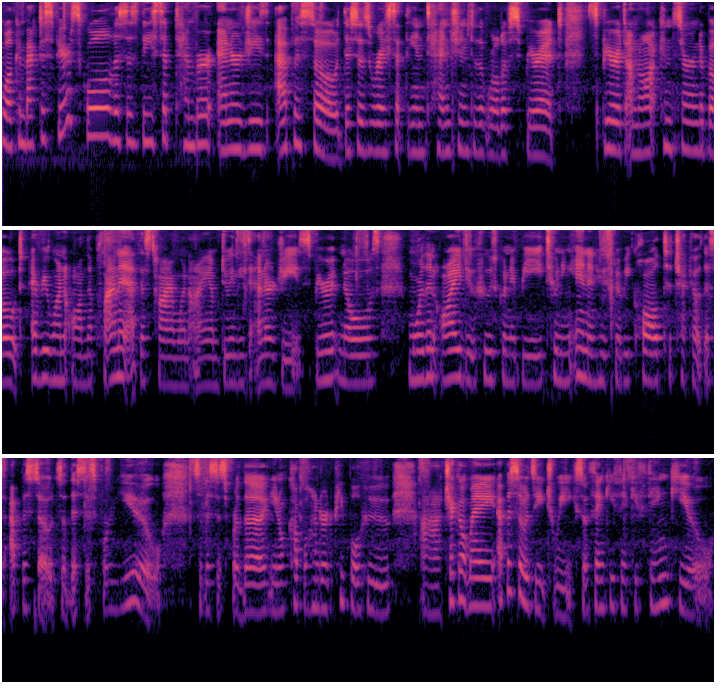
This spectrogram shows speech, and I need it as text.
Welcome back to Spirit School. This is the September Energies episode. This is where I set the intention to the world of spirit. Spirit, I'm not concerned about everyone on the planet at this time when I am doing these energies. Spirit knows more than I do who's going to be tuning in and who's going to be called to check out this episode. So, this is for you. So, this is for the, you know, couple hundred people who uh, check out my episodes each week. So, thank you, thank you, thank you.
